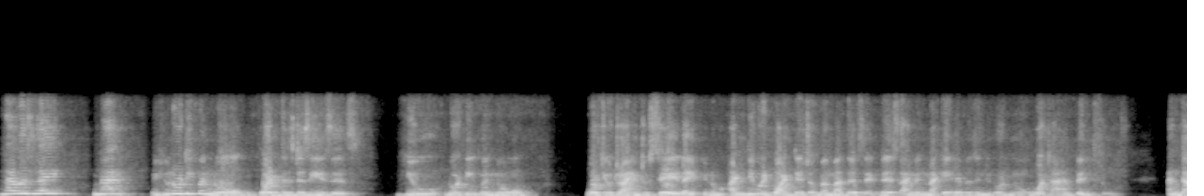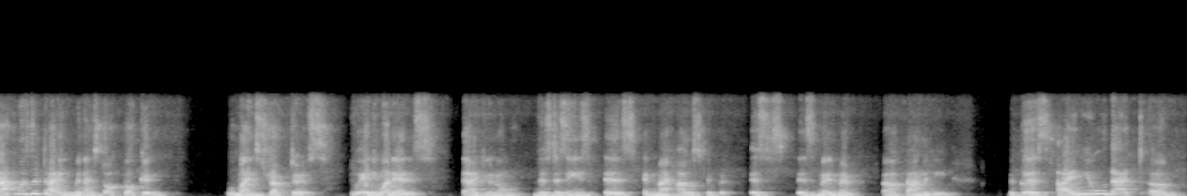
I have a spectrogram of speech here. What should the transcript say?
And I was like, man, you don't even know what this disease is. You don't even know what you're trying to say. Like, you know, undue advantage of my mother's illness. I'm in my A levels and you don't know what I have been through. And that was the time when I stopped talking to my instructors, to anyone else, that, you know, this disease is in my house, is, is in my uh, family. Because I knew that um,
